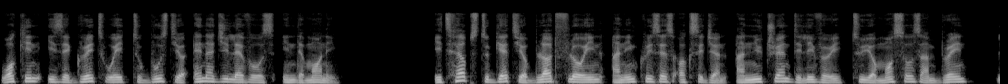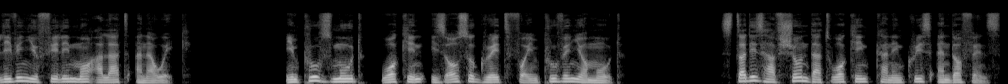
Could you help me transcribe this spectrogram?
Walking is a great way to boost your energy levels in the morning. It helps to get your blood flowing and increases oxygen and nutrient delivery to your muscles and brain, leaving you feeling more alert and awake. Improves mood. Walking is also great for improving your mood. Studies have shown that walking can increase endorphins,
